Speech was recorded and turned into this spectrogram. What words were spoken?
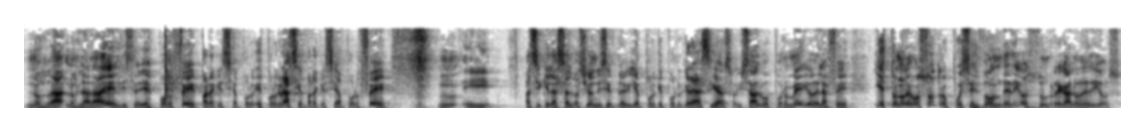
nos, da, nos la da Él. Dice, es por fe, para que sea por, es por gracia para que sea por fe. ¿Mm? Y Así que la salvación, dice la Biblia, porque por gracia sois salvos por medio de la fe. Y esto no de vosotros, pues es don de Dios, es un regalo de Dios.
